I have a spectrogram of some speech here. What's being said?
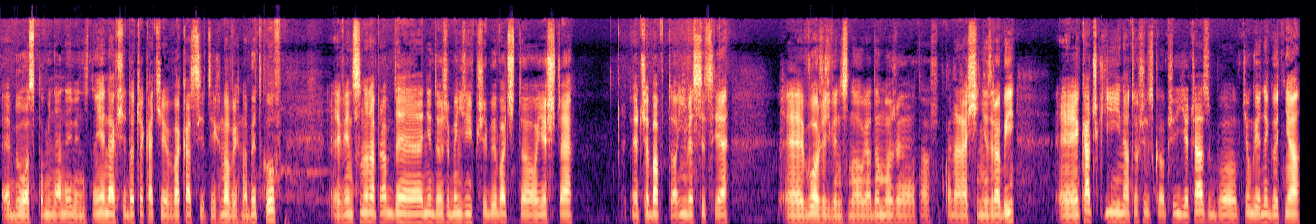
e, było wspominane, więc no jednak się doczekacie w wakacje tych nowych nabytków. E, Więc no naprawdę nie dość, że będzie ich przybywać, to jeszcze e, trzeba w to inwestycje włożyć, więc no wiadomo, że to szybko na raz się nie zrobi. Kaczki na to wszystko przyjdzie czas, bo w ciągu jednego dnia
